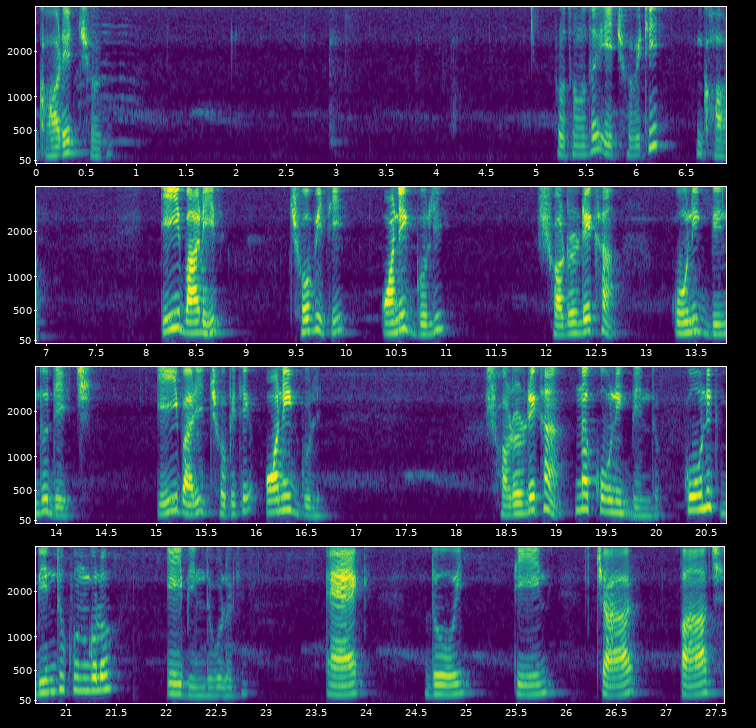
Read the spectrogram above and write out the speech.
ঘরের ছবি। প্রথমত এই ছবিটি ঘর। এই বাড়ির ছবিতে অনেকগুলি সরলরেখা কৌণিক বিন্দু দেখছি। এই বাড়ির ছবিতে অনেকগুলি সরলরেখা না কৌণিক বিন্দু। কৌণিক বিন্দু কোনগুলো? এই বিন্দুগুলোকে। এক, দুই, তিন, চার, পাঁচ,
